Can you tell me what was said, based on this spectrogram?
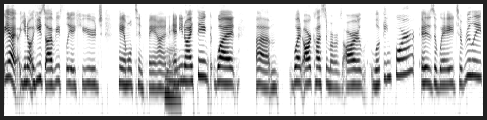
yeah, you know, he's obviously a huge Hamilton fan, Mm. and you know, I think what. Um, what our customers are looking for is a way to really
